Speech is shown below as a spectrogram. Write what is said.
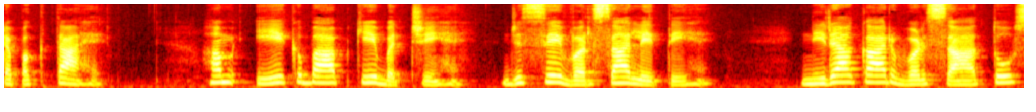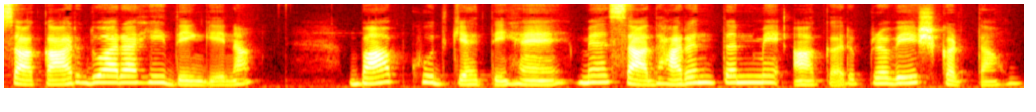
टपकता है। हम एक बाप के बच्चे हैं, जिससे वर्षा लेते हैं। निराकार वर्षा तो साकार द्वारा ही देंगे ना? बाप खुद कहते हैं, मैं साधारण तन में आकर प्रवेश करता हूँ।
